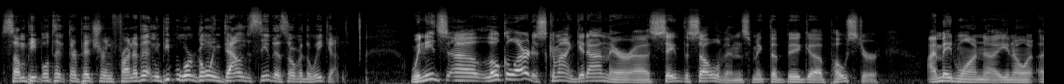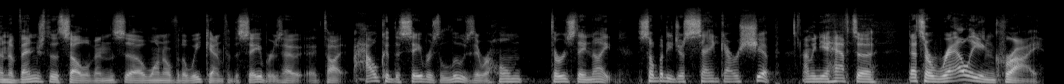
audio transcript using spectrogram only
Some people took their picture in front of it. I mean, people were going down to see this over the weekend. We need uh, local artists. Come on, get on there. Uh, save the Sullivans. Make the big uh, poster. I made one, uh, you know, an Avenge the Sullivans uh, one over the weekend for the Sabres. I, I thought, how could the Sabres lose? They were home Thursday night. Somebody just sank our ship. I mean, you have to, that's a rallying cry.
